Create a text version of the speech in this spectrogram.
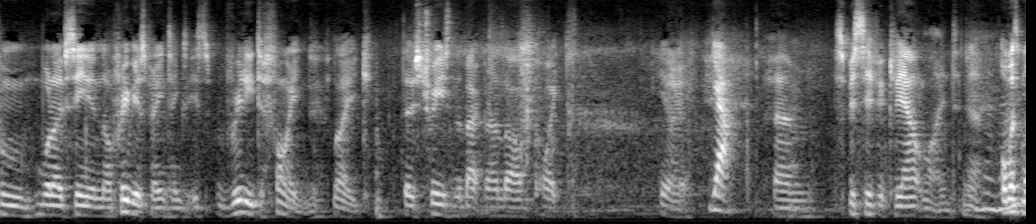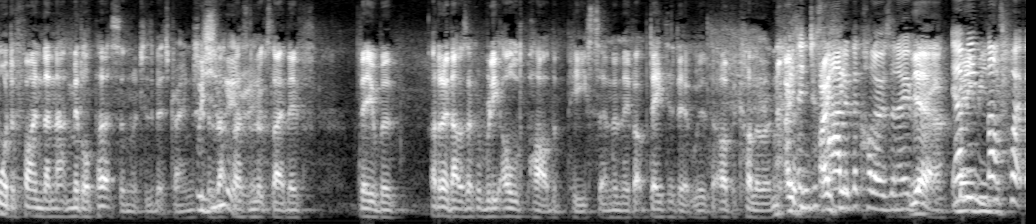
from what I've seen in our previous paintings, is really defined. Like those trees in the background are quite, you know, Yeah. um, specifically outlined. Yeah. Mm-hmm. Almost more defined than that middle person, which is a bit strange. Because that person right? looks like they've, they were, I don't know, that was like a really old part of the piece, and then they've updated it with other colour and. I- And just I added think the colour as an overlay. Yeah. I mean, that's the- quite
